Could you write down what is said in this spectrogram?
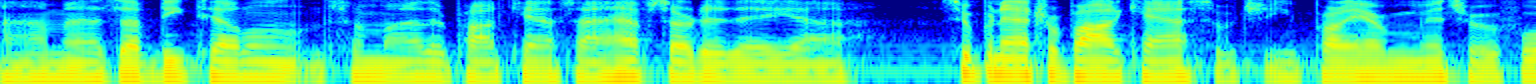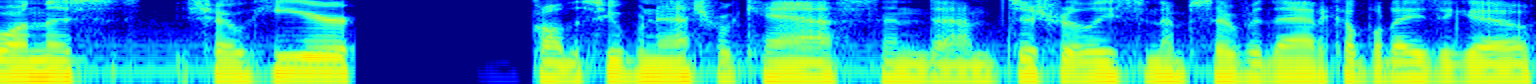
Um, as I've detailed on some of my other podcasts, I have started a uh, supernatural podcast, which you probably heard me mention before on this show here, called the Supernatural Cast, and um, just released an episode for that a couple days ago.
